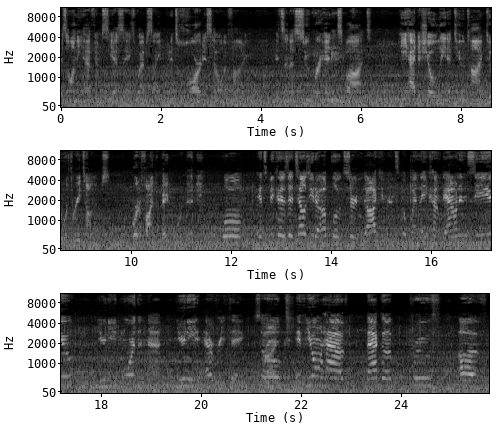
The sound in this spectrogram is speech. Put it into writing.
is on the FMCSA's website, but it's hard as hell to find. It's in a super hidden spot. He had to show Lita two times, two or three times, where to find the paperwork, didn't he? Well, it's because it tells you to upload certain documents, but when they come down and see you, you need more than that. You need everything. So Right. if you don't have backup proof of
